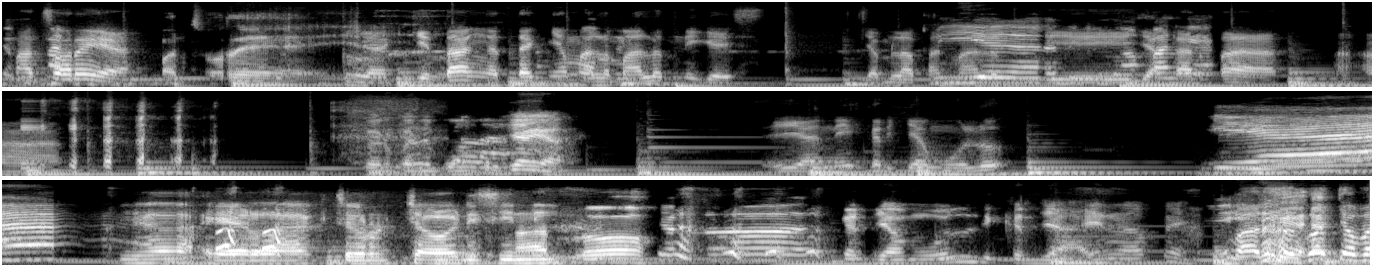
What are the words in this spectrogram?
4 sore ya? Empat sore. Ya, kita ngeteknya malam-malam nih guys. Jam 8 malam Iya, di di jam 8 ya. Jakarta. Heeh. Baru pada pulang kerja ya? iya nih kerja mulu. Iya. Ya elah curcol di sini. Betul. Kerja mulu dikerjain apa ya? Padahal gue coba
